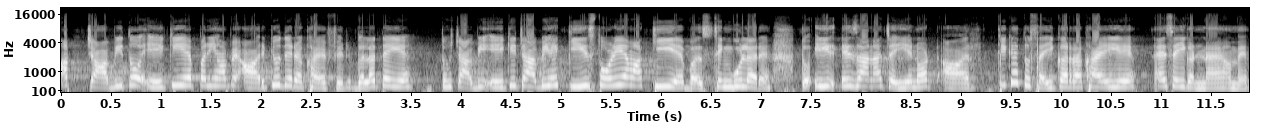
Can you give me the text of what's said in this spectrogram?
अब चाबी तो एक ही है, पर यहाँ पे आर क्यों दे रखा है फिर? गलत है ये। तो चाबी एक ही चाबी है कीज़ थोड़ी है, वहाँ की है बस सिंगुलर है। तो इज़ आना चाहिए नॉट आर ठीक है? तो सही कर रखा है ये, ऐसे ही करना है हमें।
